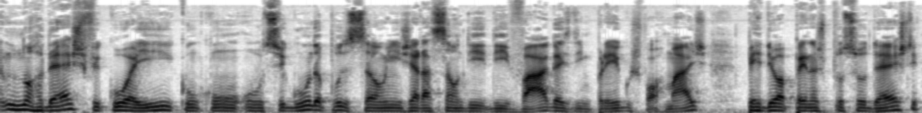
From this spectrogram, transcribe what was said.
o Nordeste ficou aí com, com a segunda posição em geração de, de vagas de empregos formais, perdeu apenas para o Sudeste.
